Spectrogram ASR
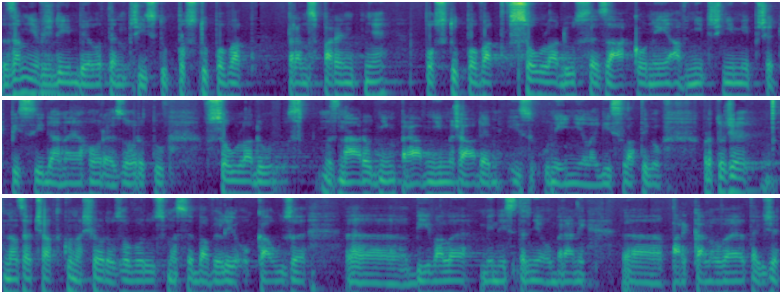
Za mě vždy byl ten přístup postupovat transparentně, postupovat v souladu se zákony a vnitřními předpisy daného rezortu, v souladu s, s národním právním řádem i s unijní legislativou. Protože na začátku našeho rozhovoru jsme se bavili o kauze Eh, bývalé ministrně obrany eh, Parkanové, takže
